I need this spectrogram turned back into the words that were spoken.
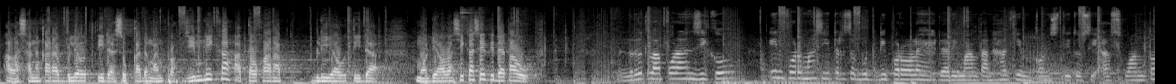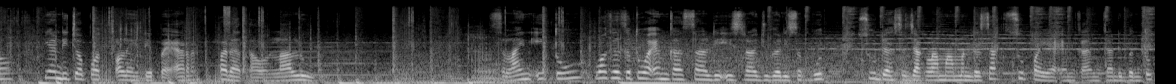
Alasannya karena beliau tidak suka dengan Prof. Jimli kah atau karena beliau tidak mau diawasi kah saya tidak tahu. Menurut laporan Ziko, informasi tersebut diperoleh dari mantan Hakim Konstitusi Aswanto yang dicopot oleh DPR pada tahun lalu. Selain itu, Wakil Ketua MK Saldi Isra juga disebut sudah sejak lama mendesak supaya MK-MK dibentuk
